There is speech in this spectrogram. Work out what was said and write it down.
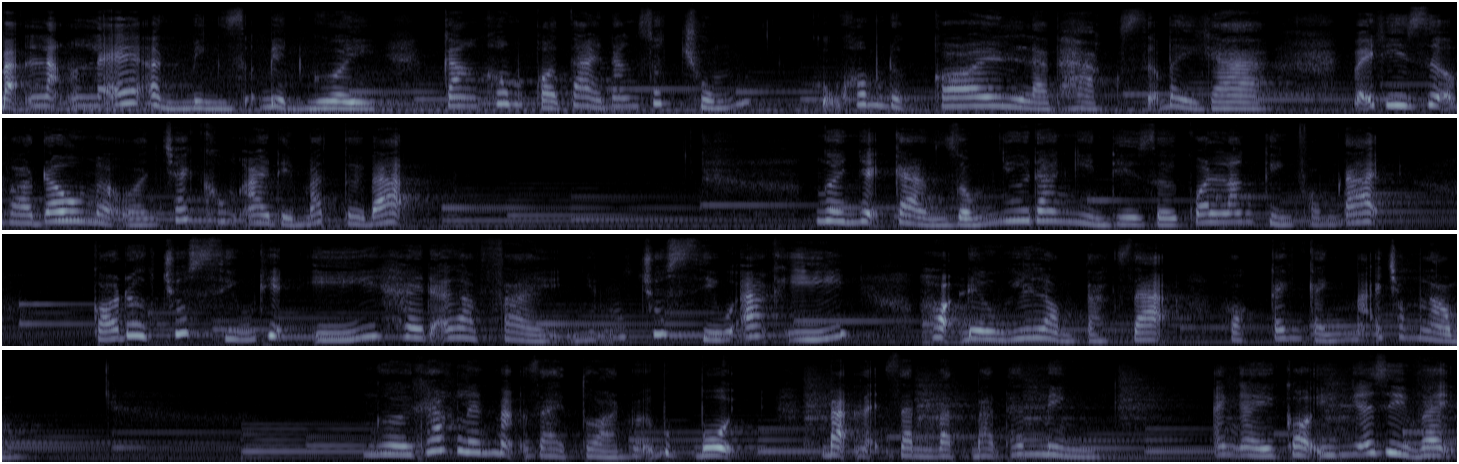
bạn lặng lẽ ẩn mình giữa biển người, càng không có tài năng xuất chúng, cũng không được coi là hạc giữa bầy gà. Vậy thì dựa vào đâu mà oán trách không ai để mắt tới bạn? Người nhạy cảm giống như đang nhìn thế giới qua lăng kính phóng đại. Có được chút xíu thiện ý hay đã gặp phải những chút xíu ác ý, họ đều ghi lòng tạc dạ hoặc canh cánh mãi trong lòng. Người khác lên mạng giải tỏa nỗi bực bội, bạn lại dằn vặt bản thân mình. Anh ấy có ý nghĩa gì vậy?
